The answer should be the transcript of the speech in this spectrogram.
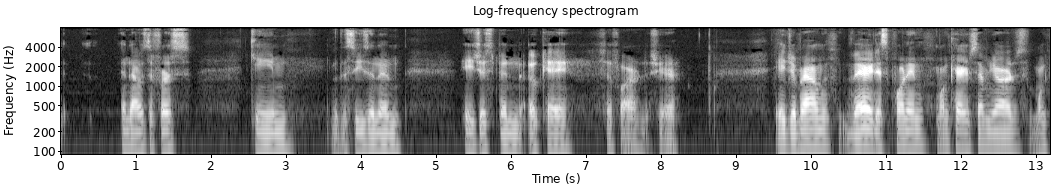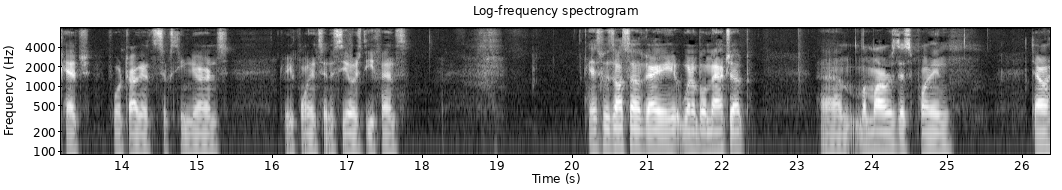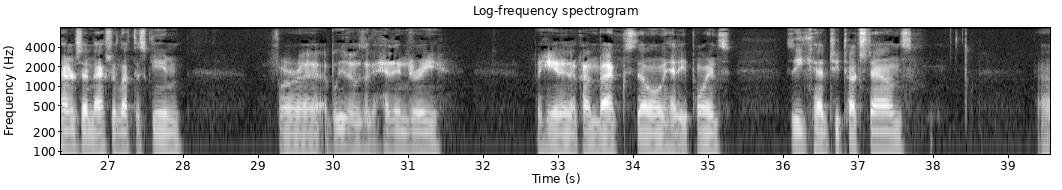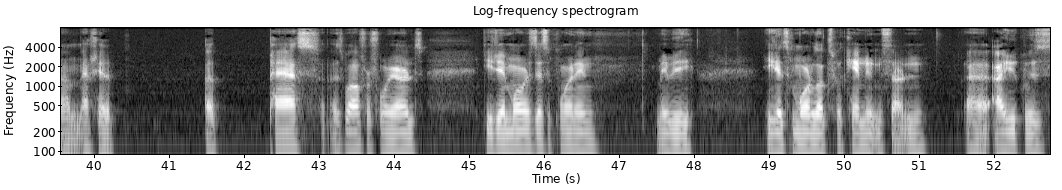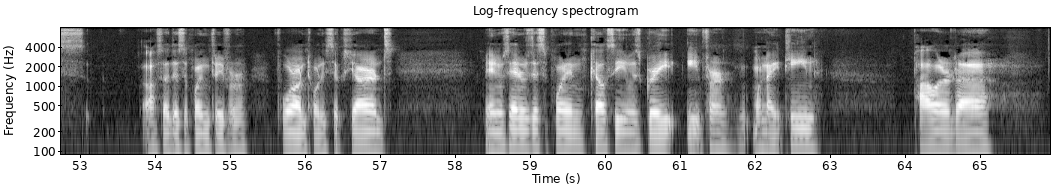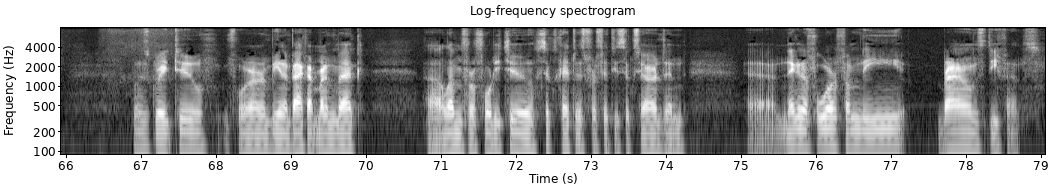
and that was the first game of the season, and he's just been okay so far this year. AJ Brown, very disappointing. One carry, seven yards, one catch, four targets, 16 yards, three points in the Steelers defense. This was also a very winnable matchup. Um, Lamar was disappointing. Darrell Henderson actually left this game for, uh, I believe it was like a head injury, but he ended up coming back. Still only had eight points. Zeke had two touchdowns. Um, actually had a, a pass as well for four yards. DJ Moore was disappointing. Maybe he gets more looks with Cam Newton starting. Uh, Aiyuk was also disappointing, three for four on 26 yards. Emmanuel Sanders disappointing. Kelce was great, eight for 119. Pollard uh, was great too for being a backup running back. Uh, 11 for 42, six catches for 56 yards, and uh, negative four from the Browns defense.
